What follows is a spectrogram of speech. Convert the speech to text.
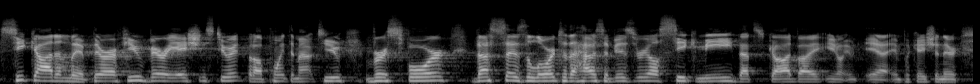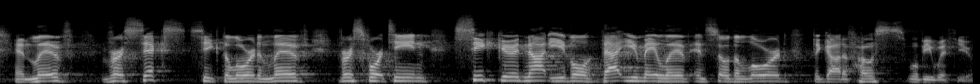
Seek God and live. There are a few variations to it, but I'll point them out to you. Verse 4 Thus says the Lord to the house of Israel, Seek me. That's God by you know, implication there. And live. Verse 6 Seek the Lord and live. Verse 14 Seek good, not evil, that you may live, and so the Lord, the God of hosts, will be with you.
